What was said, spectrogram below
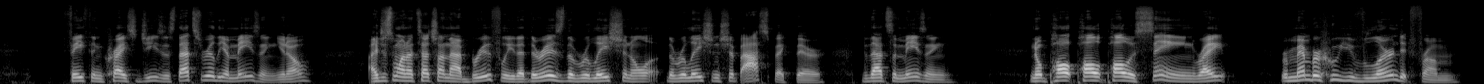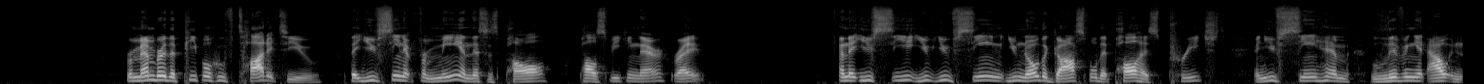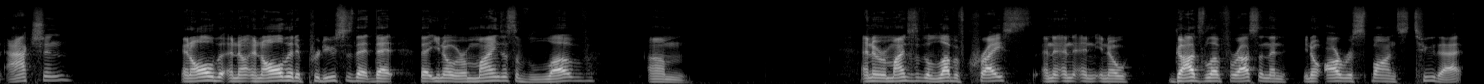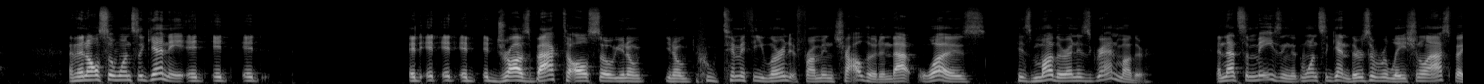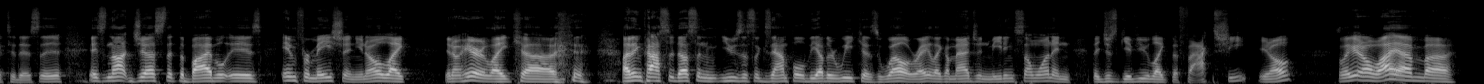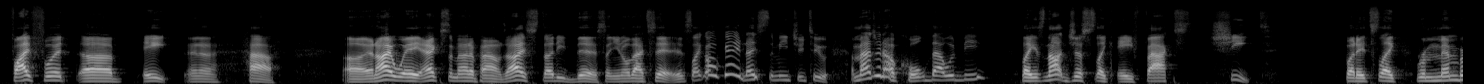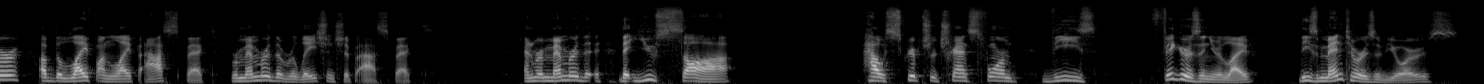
faith in Christ Jesus, that's really amazing, you know? I just want to touch on that briefly that there is the relational the relationship aspect there. That's amazing. You know, Paul Paul Paul is saying, right? Remember who you've learned it from. Remember the people who've taught it to you. That you've seen it from me and this is Paul. Paul speaking there, right? And that you see you you've seen you know the gospel that Paul has preached and you've seen him living it out in action and all the, and, and all that it produces that that that you know reminds us of love um, and it reminds us of the love of Christ and and and you know God's love for us and then you know our response to that and then also once again it it it it it, it, it, it draws back to also you know you know who Timothy learned it from in childhood and that was his mother and his grandmother and that's amazing that once again, there's a relational aspect to this. It's not just that the Bible is information, you know, like, you know, here, like, uh, I think Pastor Dustin used this example the other week as well, right? Like, imagine meeting someone and they just give you, like, the fact sheet, you know? It's like, you know, I am uh, five foot uh, eight and a half. Uh, and I weigh X amount of pounds. I studied this, and you know that's it. It's like okay, nice to meet you too. Imagine how cold that would be. Like it's not just like a facts sheet but it's like remember of the life on life aspect, remember the relationship aspect, and remember that, that you saw how scripture transformed these figures in your life, these mentors of yours,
